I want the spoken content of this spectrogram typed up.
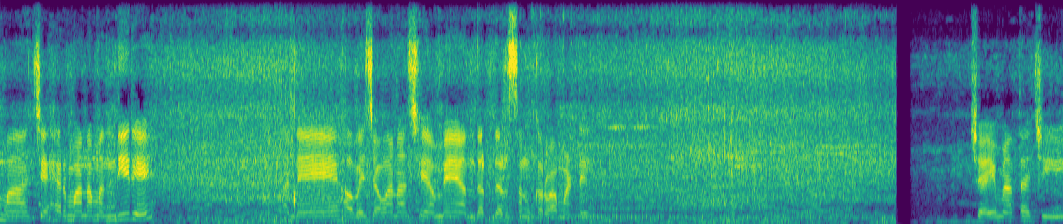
માં ચહેરમાના મંદિરે અને હવે જવાના છે અમે અંદર દર્શન કરવા માટે. જય માતાજી.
